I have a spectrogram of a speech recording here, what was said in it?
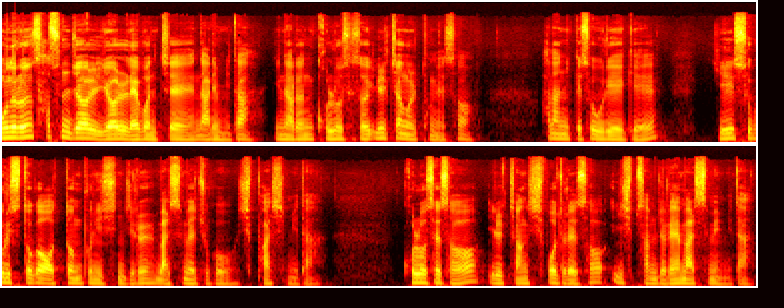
오늘은 사순절 14번째 날입니다. 이날은 골로새서 1장을 통해서 하나님께서 우리에게 예수 그리스도가 어떤 분이신지를 말씀해 주고 싶어 하십니다. 골로새서 1장 15절에서 23절의 말씀입니다.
